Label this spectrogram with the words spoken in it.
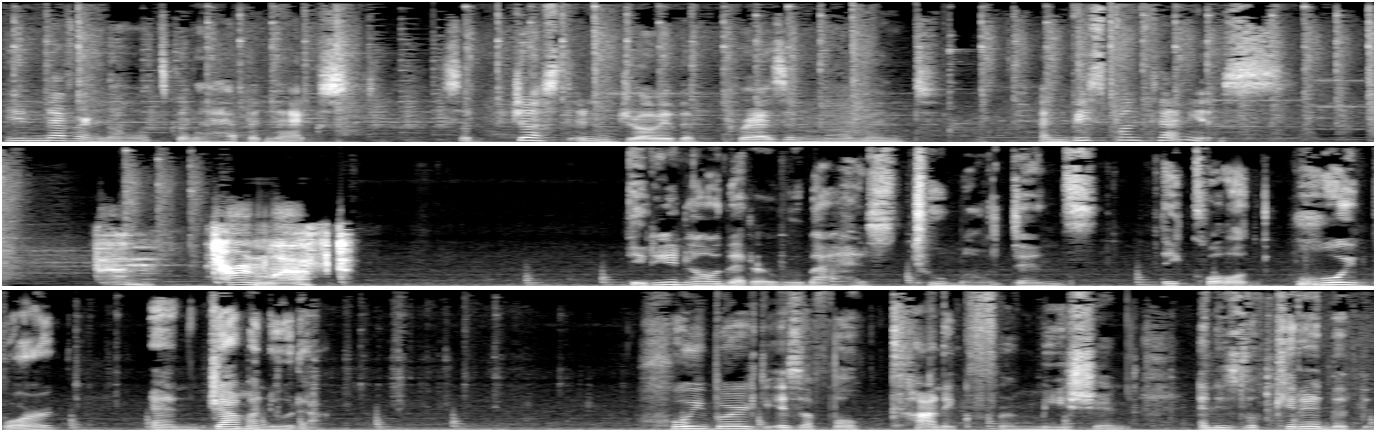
You never know what's gonna happen next. So just enjoy the present moment and be spontaneous. Then turn left. Did you know that Aruba has two mountains? They called Hooiberg and Jamanota. Hooiberg is a volcanic formation and is located at the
